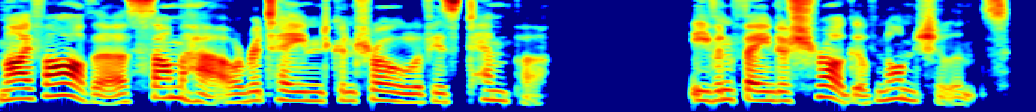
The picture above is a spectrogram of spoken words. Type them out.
My father somehow retained control of his temper, even feigned a shrug of nonchalance.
